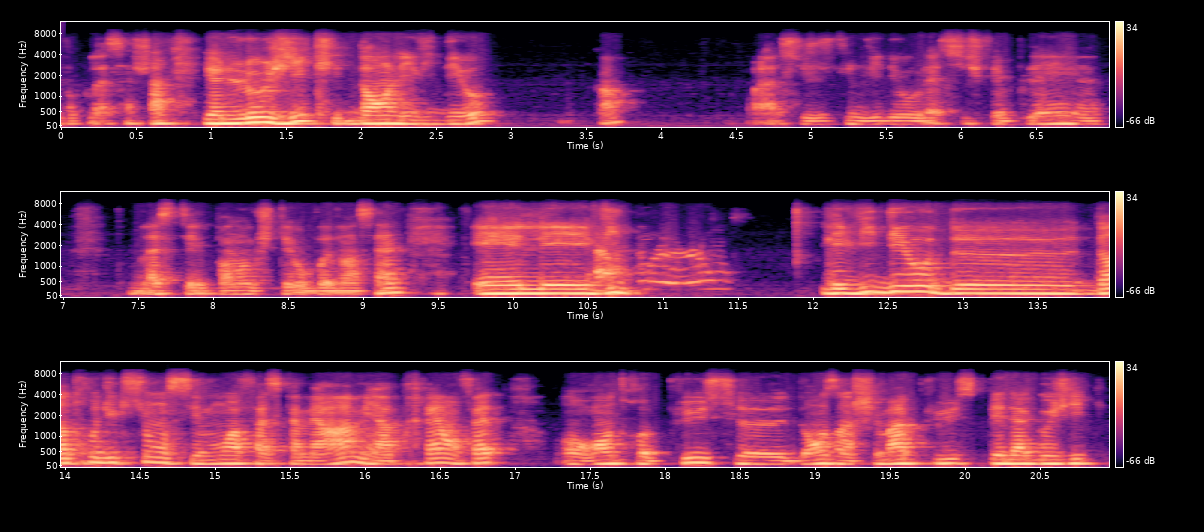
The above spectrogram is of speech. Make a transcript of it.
donc là, ça charge. Il y a une logique dans les vidéos. Voilà, c'est juste une vidéo. Là, si je fais play, euh, là, c'était pendant que j'étais au bois de Vincennes. Et les, les vidéos d'introduction, c'est moi face caméra, mais après, en fait, on rentre plus euh, dans un schéma plus pédagogique,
